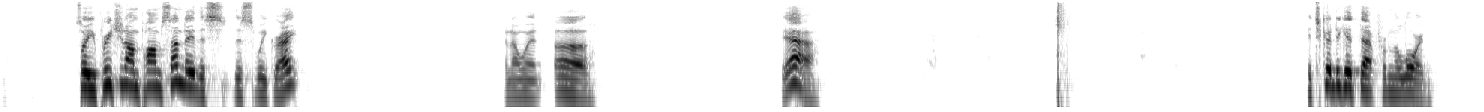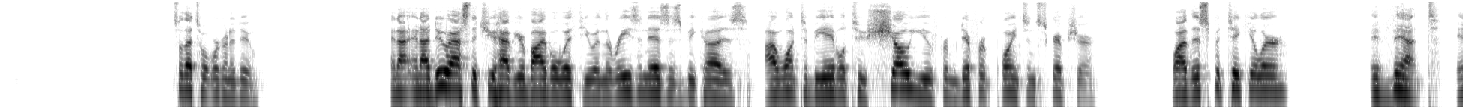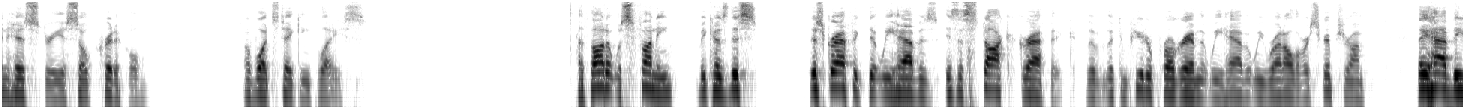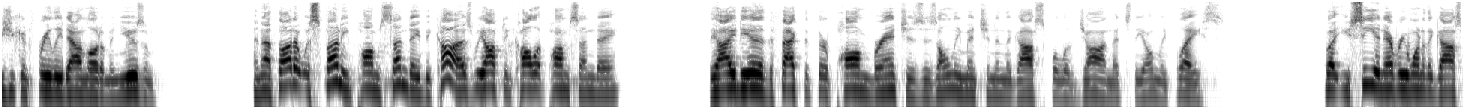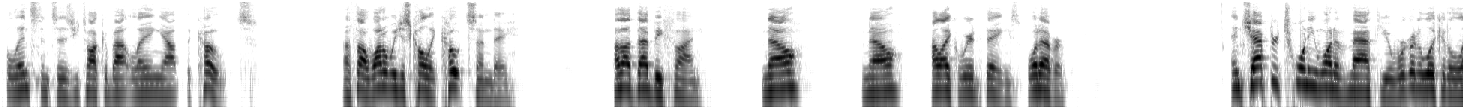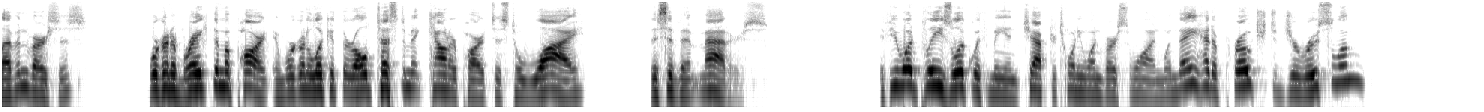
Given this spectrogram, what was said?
So you're preaching on Palm Sunday this, this week, right? And I went, Uh, yeah. It's good to get that from the Lord. So that's what we're going to do. And I, and I do ask that you have your Bible with you. And the reason is, is because I want to be able to show you from different points in Scripture why this particular event in history is so critical of what's taking place. I thought it was funny because this this graphic that we have is, is a stock graphic. The, the computer program that we have that we run all of our scripture on, they have these. You can freely download them and use them. And I thought it was funny, Palm Sunday, because we often call it Palm Sunday. The idea that the fact that they're palm branches is only mentioned in the Gospel of John. That's the only place. But you see in every one of the gospel instances, you talk about laying out the coats. I thought, why don't we just call it Coat Sunday? I thought that'd be fun. No, no, I like weird things. Whatever. In chapter 21 of Matthew, we're going to look at 11 verses. We're going to break them apart and we're going to look at their Old Testament counterparts as to why this event matters. If you would please look with me in chapter 21, verse 1. When they had approached Jerusalem,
